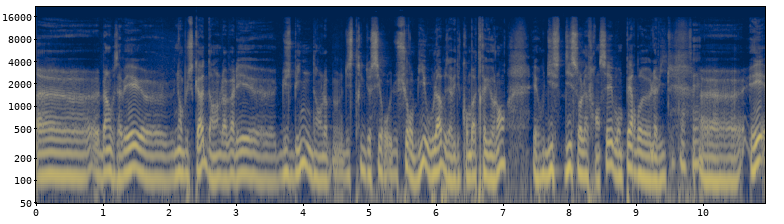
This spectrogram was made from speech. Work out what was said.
euh, ben vous avez euh, une embuscade dans la vallée euh, d'Uzbin, dans le district de Surobi, où là vous avez des combats très violents et où 10, 10 soldats français vont perdre la vie. Tout à fait. Euh, et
